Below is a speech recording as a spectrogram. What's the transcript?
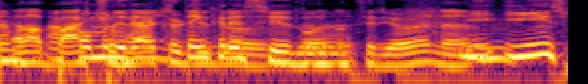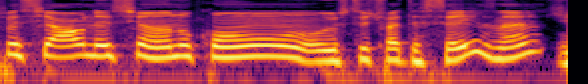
ela a bate comunidade o recorde tem do- crescido, do, né? Anterior, né? E, e em especial nesse ano com o Street Fighter 6, né? Que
